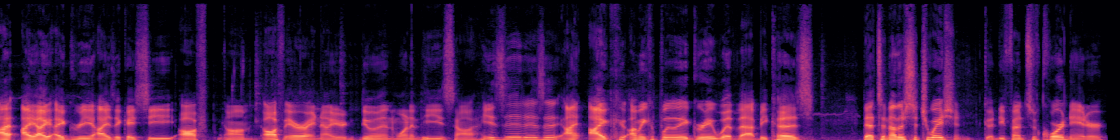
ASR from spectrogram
I, I I agree, Isaac. I see off um off air right now. You're doing one of these. Uh, is it? Is it? I I I mean completely agree with that because that's another situation. Good defensive coordinator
